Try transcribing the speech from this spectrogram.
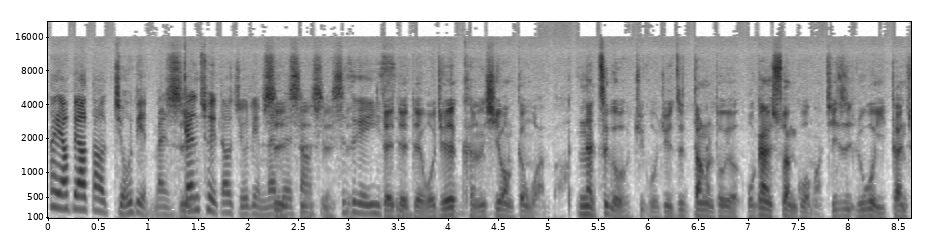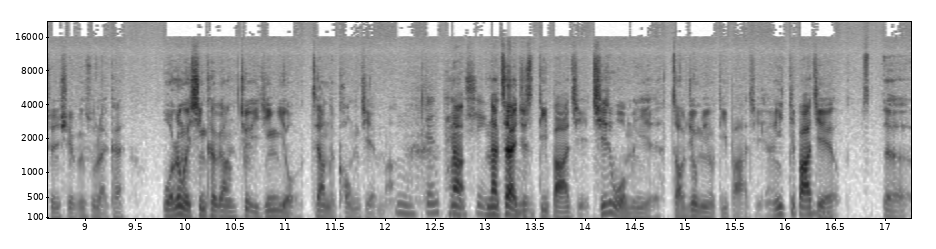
那要不要到九点半？干脆到九点半再上学，是这个意思？对对对，我觉得可能希望更晚吧。那这个，我觉我觉得这当然都有。我刚才算过嘛，其实如果以单纯学分数来看。我认为新课纲就已经有这样的空间嘛。嗯，跟弹性。那那再来就是第八节，嗯、其实我们也早就没有第八节，因为第八节，呃，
